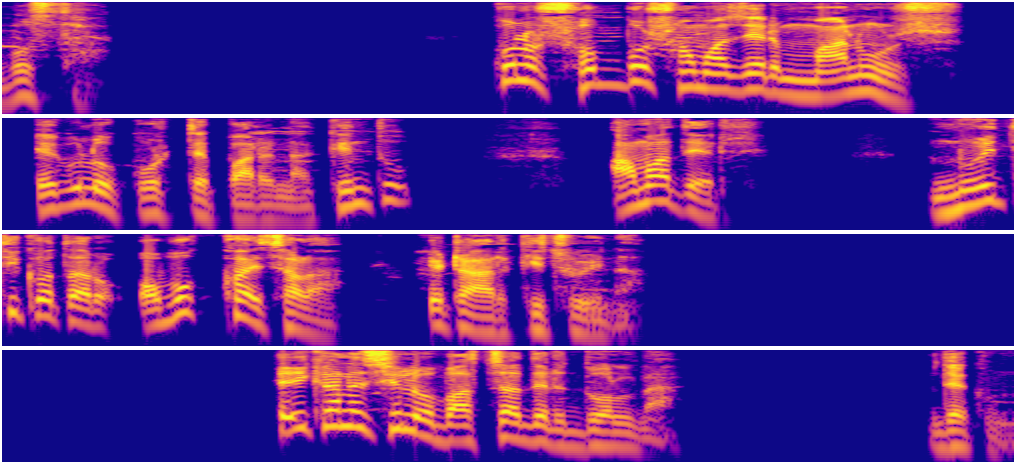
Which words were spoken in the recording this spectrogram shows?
অবস্থা। কোন সভ্য সমাজের মানুষ এগুলো করতে পারে না, কিন্তু আমাদের নৈতিকতার অবক্ষয় ছাড়া এটা আর কিছুই না। এইখানে ছিল বাচ্চাদের দোলনা। দেখুন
